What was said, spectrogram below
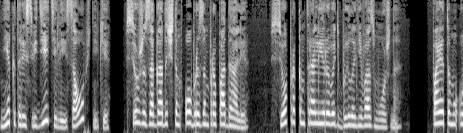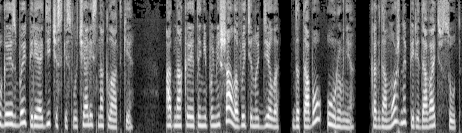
некоторые свидетели и сообщники все же загадочным образом пропадали. Все проконтролировать было невозможно. Поэтому у ГСБ периодически случались накладки. Однако это не помешало вытянуть дело до того уровня, когда можно передавать в суд.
